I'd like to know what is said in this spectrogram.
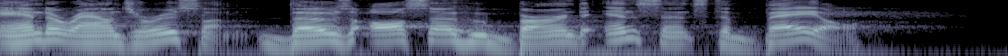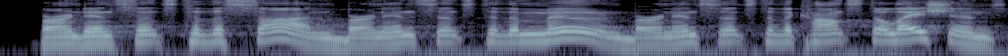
and around Jerusalem. Those also who burned incense to Baal, burned incense to the sun, burned incense to the moon, burned incense to the constellations,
